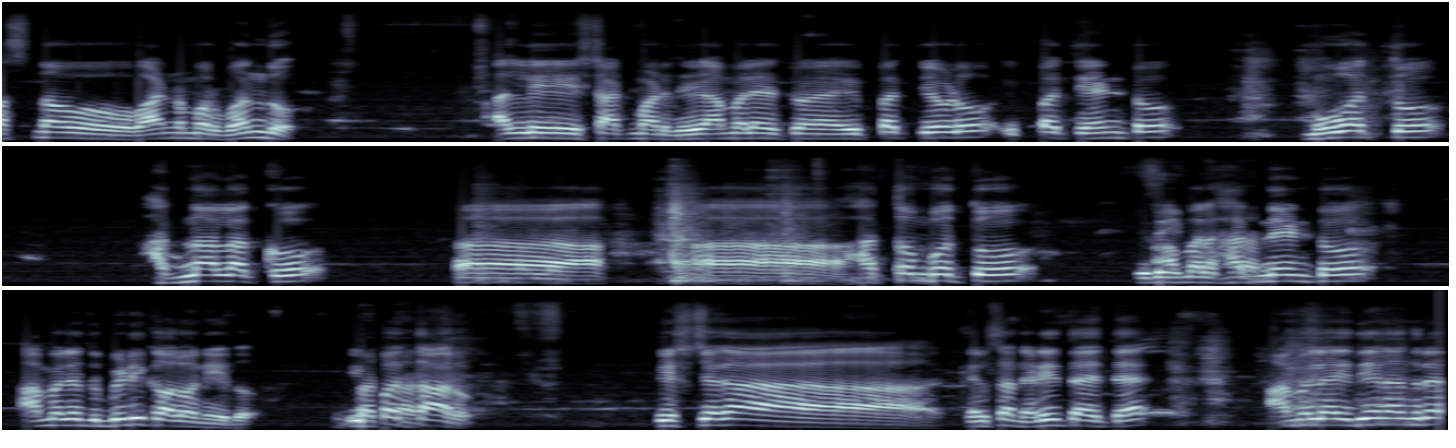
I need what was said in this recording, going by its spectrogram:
ಫಸ್ಟ್ ನಾವು ವಾರ್ಡ್ ನಂಬರ್ ಒಂದು ಅಲ್ಲಿ ಸ್ಟಾರ್ಟ್ ಮಾಡಿದ್ವಿ. ಆಮೇಲೆ ಇಪ್ಪತ್ತೇಳು ಇಪ್ಪತ್ತೆಂಟು ಮೂವತ್ತು ಹದಿನಾಲ್ಕು ಹತ್ತೊಂಬತ್ತು ಆಮೇಲೆ ಹದಿನೆಂಟು ಆಮೇಲೆ ಇದು ಬಿಡಿ ಕಾಲೋನಿ ಇದು. ಇಪ್ಪತ್ತಾರು. ಇಷ್ಟು ಜಾಗ ಕೆಲಸ ನಡೀತಾ ಐತೆ. ಆಮೇಲೆ ಇದೇನಂದ್ರೆ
